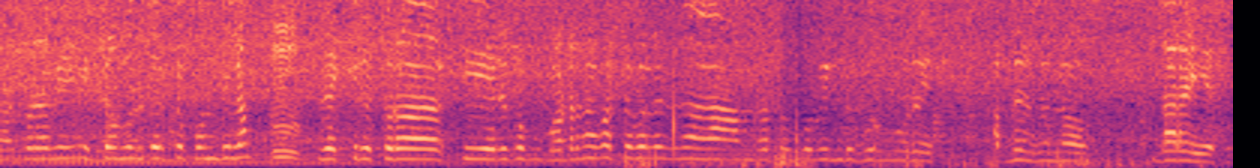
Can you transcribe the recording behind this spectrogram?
তারপরে আমি ইকরামুলদেরকে ফোন দিলাম যে কিরে তোরা কি এরকম ঘটনা করছে? বলে যে, না আমরা তো গোবিন্দপুর মোড়ে আপনার জন্য দাঁড়াই আছি।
